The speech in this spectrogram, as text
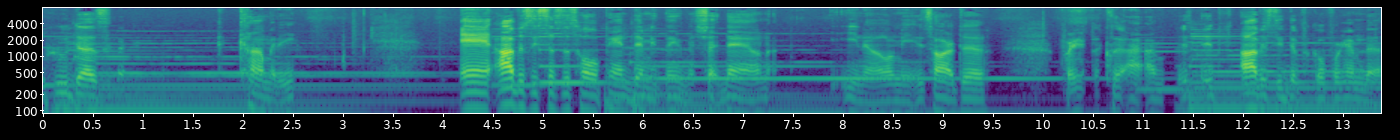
who does comedy and obviously, since this whole pandemic thing's been shut down, you know, I mean, it's hard to for him to clear. I, it, it's obviously difficult for him to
